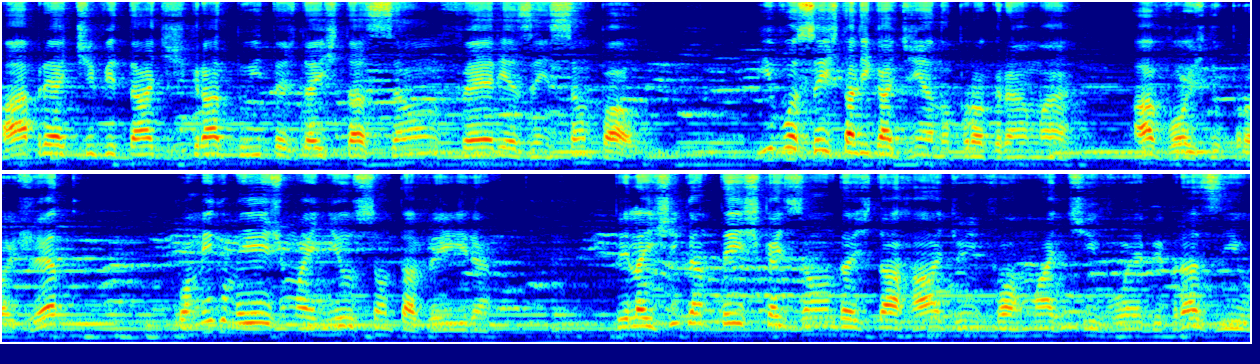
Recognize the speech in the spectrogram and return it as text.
abre atividades gratuitas da estação Férias em São Paulo. E você está ligadinha no programa A Voz do Projeto? Comigo mesmo é Nilson Taveira, pelas gigantescas ondas da Rádio Informativo Web Brasil,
